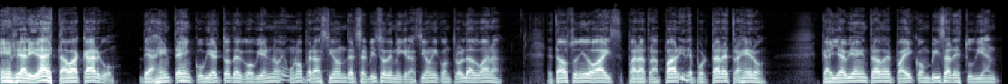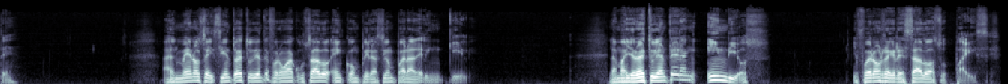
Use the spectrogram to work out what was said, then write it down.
En realidad estaba a cargo de agentes encubiertos del gobierno en una operación del Servicio de Migración y Control de Aduana de Estados Unidos, ICE, para atrapar y deportar a extranjeros que allí habían entrado en el país con visa de estudiante. Al menos 600 estudiantes fueron acusados en conspiración para delinquir. La mayoría de estudiantes eran indios y fueron regresados a sus países.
